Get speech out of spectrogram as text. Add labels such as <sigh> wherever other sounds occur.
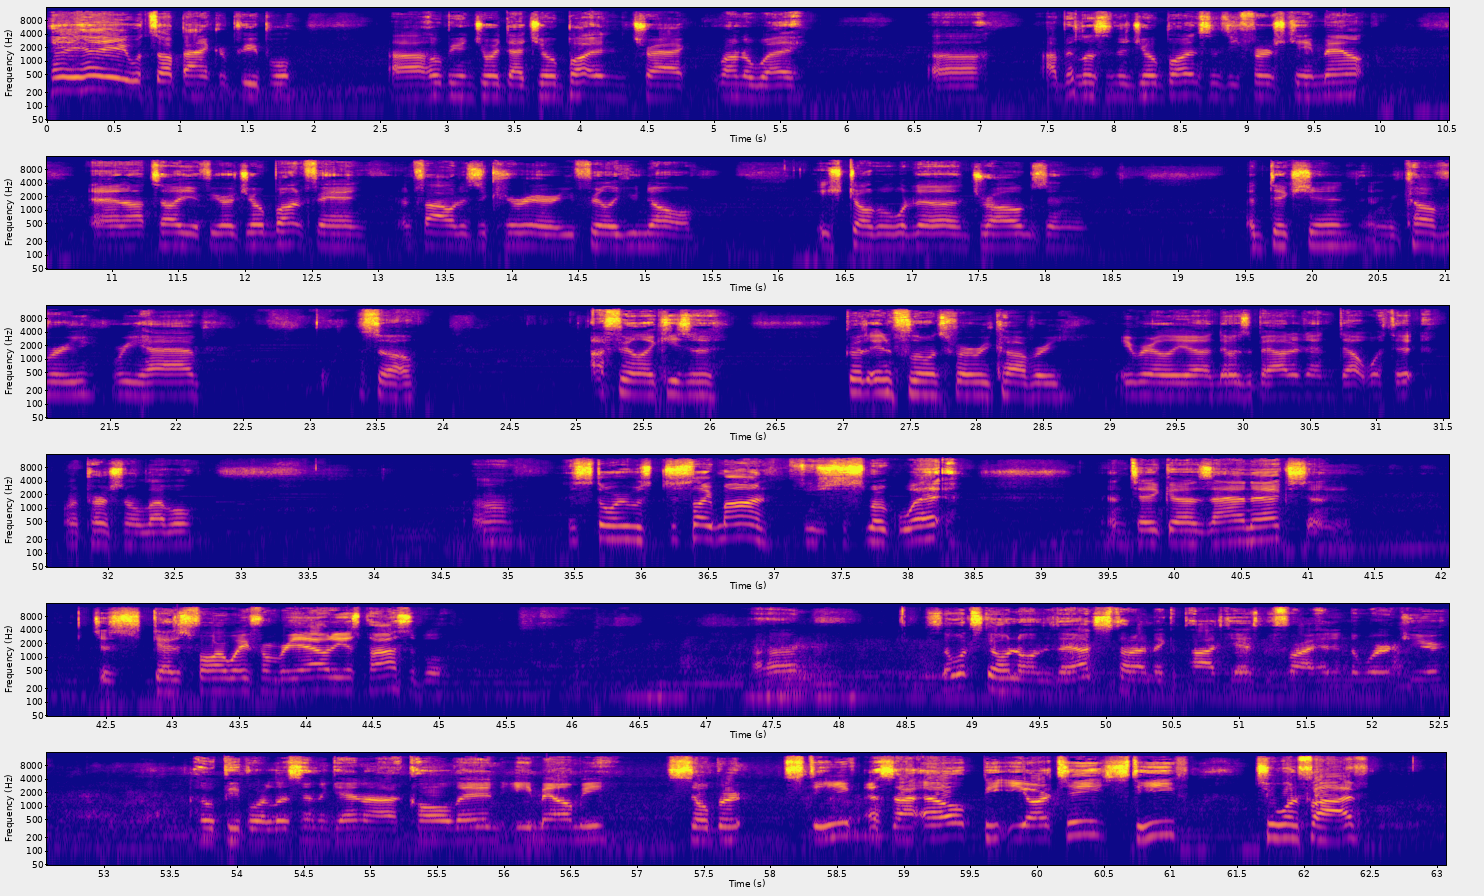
Hey, hey, what's up, Anchor people? I uh, hope you enjoyed that Joe Budden track, Runaway. Uh, I've been listening to Joe Budden since he first came out, and I'll tell you, if you're a Joe Budden fan and followed his career, you feel like you know him. He struggled with uh, drugs and addiction and recovery, rehab. So, I feel like he's a good influence for recovery he really uh, knows about it and dealt with it on a personal level. Um, his story was just like mine. He used to smoke wet and take uh, Xanax and just get as far away from reality as possible. Um, so what's going on today? I just thought I'd make a podcast before I head into work here. I hope people are listening again. Uh, call in, email me, Silbert Steve, S I L B E R T, Steve, 215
